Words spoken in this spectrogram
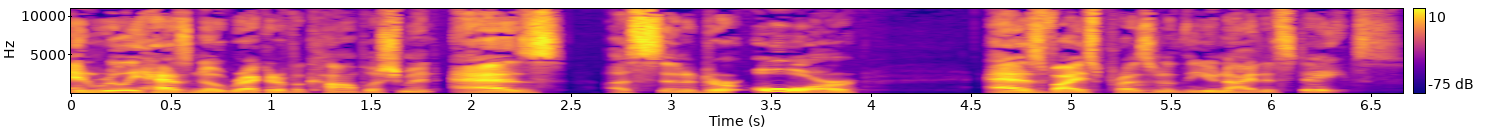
and really has no record of accomplishment as a senator or as vice president of the United States.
